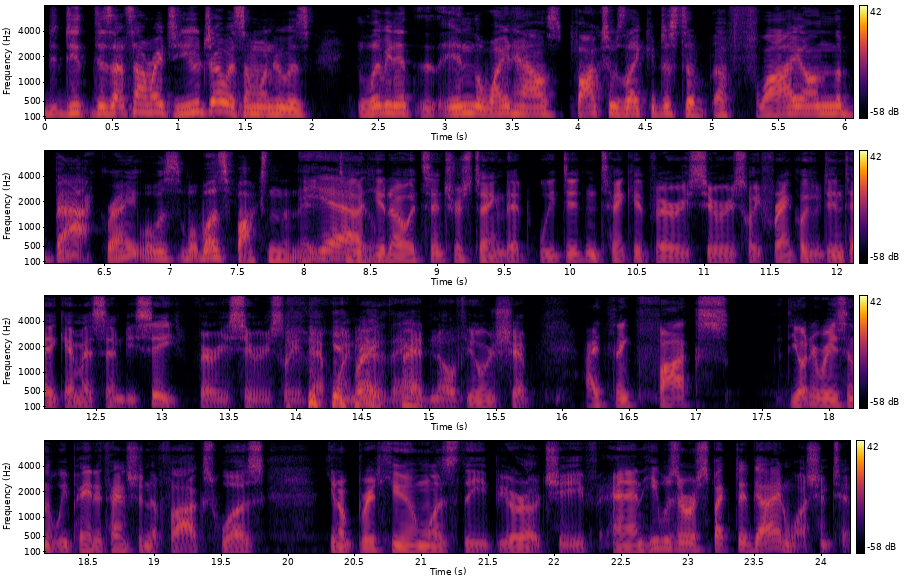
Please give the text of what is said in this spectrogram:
D- does that sound right to you, Joe, as someone who was living in the White House? Fox was like just a, a, fly on the back, right? What was what was Fox in the Yeah, you know, it's interesting that we didn't take it very seriously. Frankly, we didn't take MSNBC very seriously at that point. right, They right. had no viewership. I think Fox. The only reason that we paid attention to Fox was, you know, Brit Hume was the bureau chief, and he was a respected guy in Washington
